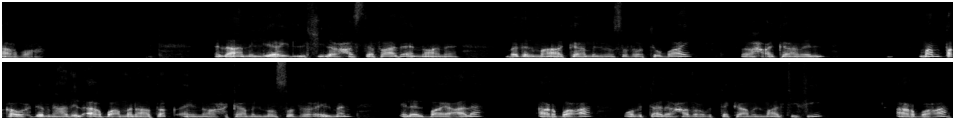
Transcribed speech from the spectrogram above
أربعة. الآن اللي الشيء اللي راح أستفاده إنه أنا بدل ما أكامل من صفر two pi راح أكامل منطقة واحدة من هذه الأربع مناطق أي أنه راح أكامل من صفر إلى من؟ إلى ال pi على أربعة وبالتالي راح أضرب التكامل مالتي في أربعة.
